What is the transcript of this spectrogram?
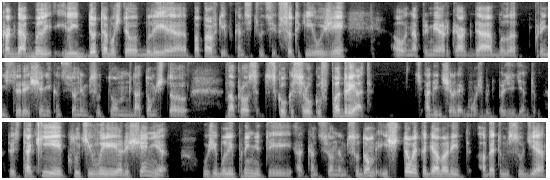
когда были, или до того, что были э, поправки в Конституции, все-таки уже, например, когда было принято решение Конституционным судом о том, что вопрос, сколько сроков подряд один человек может быть президентом. То есть такие ключевые решения уже были приняты э, Конституционным судом. И что это говорит об этом суде?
